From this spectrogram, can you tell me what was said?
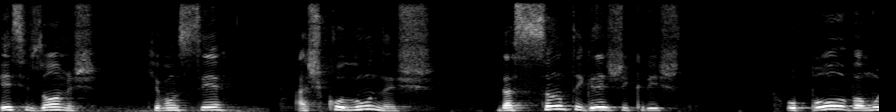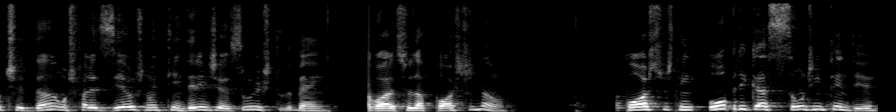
esses homens que vão ser as colunas da Santa Igreja de Cristo. O povo, a multidão, os fariseus não entenderem Jesus, tudo bem. Agora, seus apóstolos não. Os apóstolos têm obrigação de entender.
